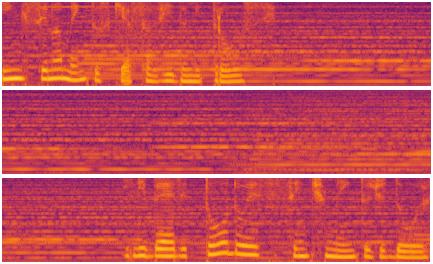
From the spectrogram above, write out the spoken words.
E ensinamentos que essa vida me trouxe. e libere todo esse sentimento de dor.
